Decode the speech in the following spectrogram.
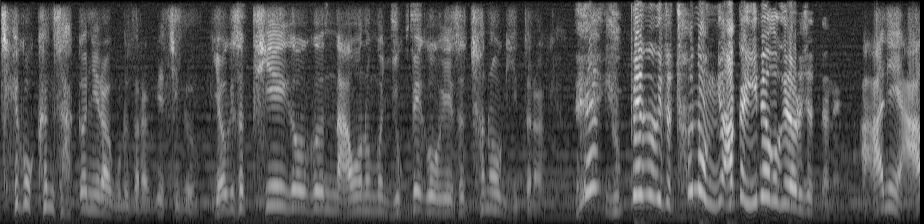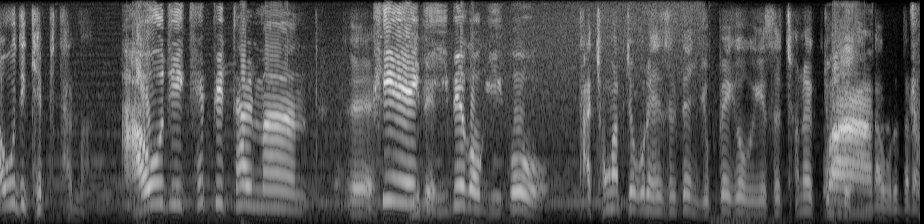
최고 큰 사건이라고 그러더라고요 지금 여기서 피해액은 나오는 건 600억에서 1000억이 있더라고요 600억에서 1000억요? 아까 200억이라고 그러셨잖아요. 아니 아우디 캐피탈만 아우디 캐피탈만 예, 피해액이 200. 억이고 다 종합적으로 했을 땐 600억에서 1000억 정도 와, 된다고 그러더라고요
